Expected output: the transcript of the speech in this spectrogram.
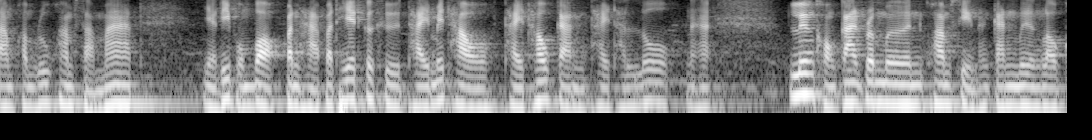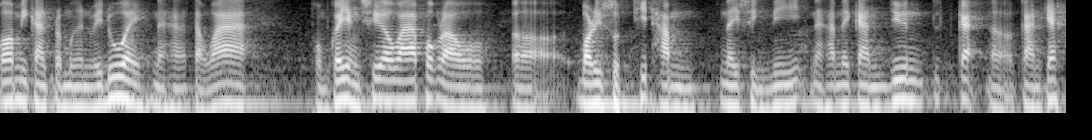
ตามความรู้ความสามารถ อย่างที่ผมบอกปัญหาประเทศก็คือไทยไม่เท่าไทยเท่ากันไทยทันโลกนะฮะเรื่องของการประเมินความเสี่ยงทางการเมือง เราก็มีการประเมินไว้ด้วยนะฮะแต่ว่าผมก็ยังเชื่อว่าพวกเราเบริสุทธิ์ที่ทำในสิ่งนี้นะครับในการยื่นการแก้ไข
